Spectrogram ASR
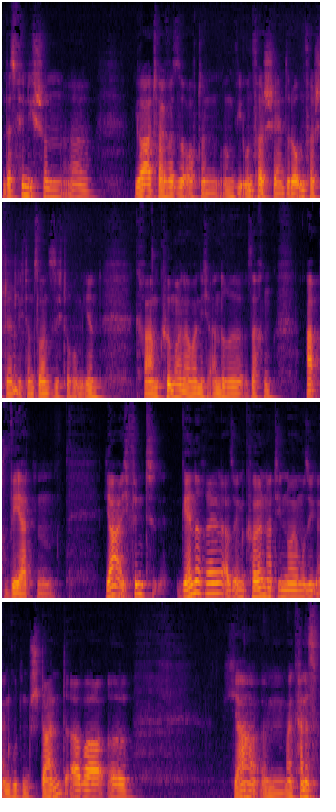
Und das finde ich schon, äh, ja, teilweise auch dann irgendwie unverschämt oder unverständlich. Dann sollen sie sich doch um ihren Kram kümmern, aber nicht andere Sachen abwerten. Ja, ich finde generell, also in Köln hat die neue Musik einen guten Stand, aber äh, ja, ähm, man kann es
